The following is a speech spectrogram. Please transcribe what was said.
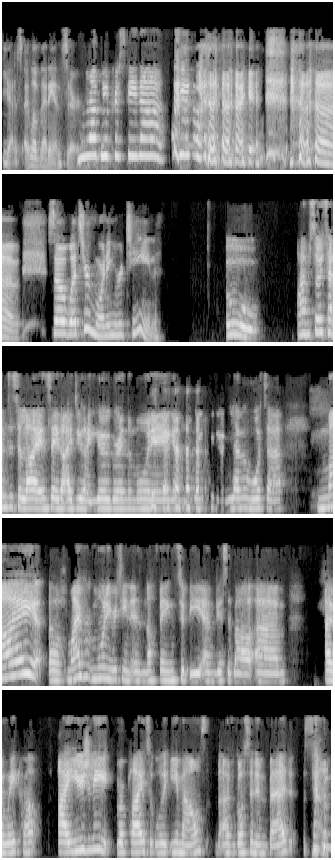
yes, I love that answer. Love you, Christina. um, so, what's your morning routine? Oh, I'm so tempted to lie and say that I do like yoga in the morning yeah. and drink, you know, lemon water. My oh, my morning routine is nothing to be envious about. Um, I wake up. I usually reply to all the emails that I've gotten in bed, so mm-hmm.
